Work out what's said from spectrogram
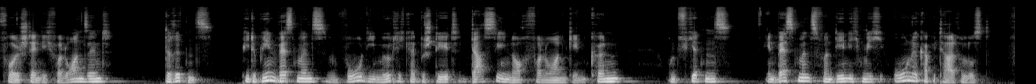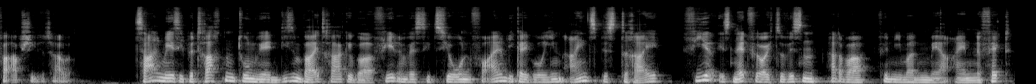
vollständig verloren sind. Drittens, P2P-Investments, wo die Möglichkeit besteht, dass sie noch verloren gehen können. Und viertens, Investments, von denen ich mich ohne Kapitalverlust verabschiedet habe. Zahlenmäßig betrachten tun wir in diesem Beitrag über Fehlinvestitionen vor allem die Kategorien 1 bis 3. 4 ist nett für euch zu wissen, hat aber für niemanden mehr einen Effekt.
